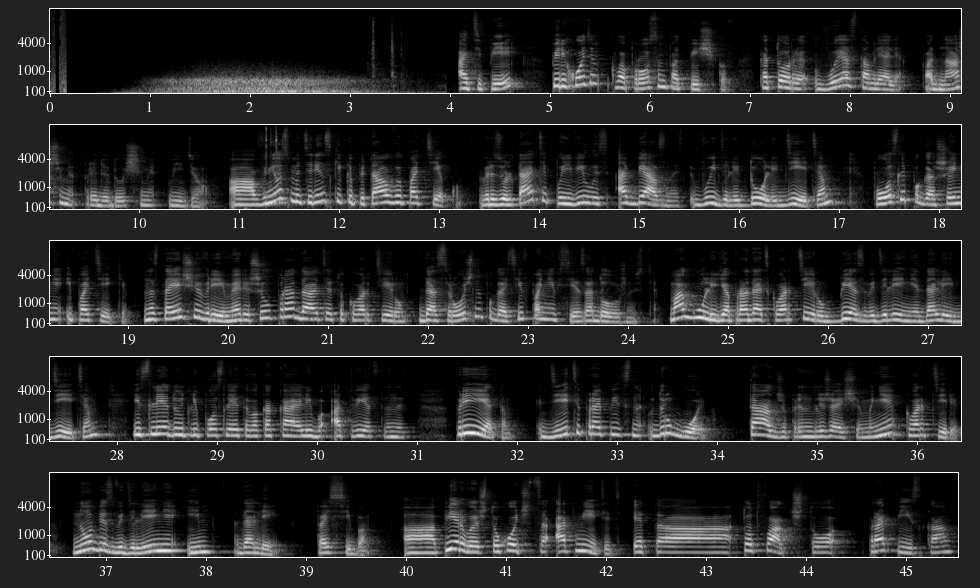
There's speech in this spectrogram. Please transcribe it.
А теперь переходим к вопросам подписчиков – которые вы оставляли под нашими предыдущими видео. А, внес материнский капитал в ипотеку. В результате появилась обязанность выделить доли детям после погашения ипотеки. В настоящее время решил продать эту квартиру, досрочно погасив по ней все задолженности. Могу ли я продать квартиру без выделения долей детям и следует ли после этого какая-либо ответственность? При этом дети прописаны в другой, также принадлежащей мне квартире, но без выделения им долей. Спасибо. А, первое, что хочется отметить, это тот факт, что прописка,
